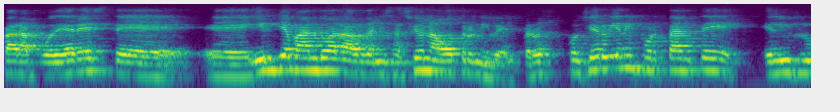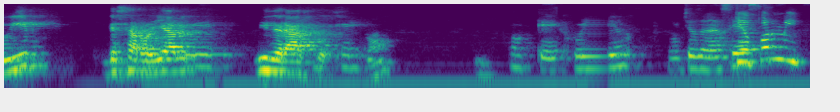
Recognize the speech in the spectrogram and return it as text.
Para poder este, eh, ir llevando a la organización a otro nivel. Pero considero bien importante el influir, desarrollar liderazgos, ¿no? Ok, Julio, muchas gracias. Yo por mi,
